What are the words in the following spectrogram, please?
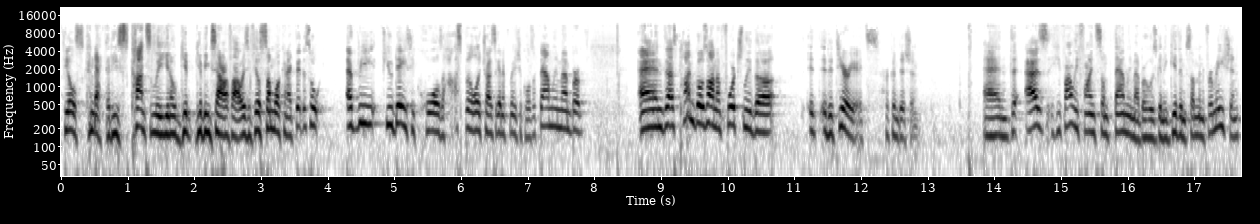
feels connected. He's constantly, you know, give, giving Sarah flowers. He feels somewhat connected. So every few days he calls a hospital, he tries to get information, calls a family member. And as time goes on, unfortunately, the, it, it deteriorates, her condition. And as he finally finds some family member who's going to give him some information,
